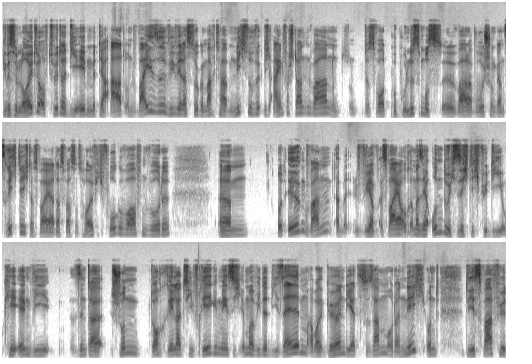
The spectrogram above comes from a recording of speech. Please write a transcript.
gewisse Leute auf Twitter, die eben mit der Art und Weise, wie wir das so gemacht haben, nicht so wirklich einverstanden waren. Und, und das Wort Populismus äh, war da wohl schon ganz richtig. Das war ja das, was uns häufig vorgeworfen wurde. Ähm, und irgendwann, aber wir, es war ja auch immer sehr undurchsichtig für die, okay, irgendwie sind da schon doch relativ regelmäßig immer wieder dieselben, aber gehören die jetzt zusammen oder nicht? Und dies war für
